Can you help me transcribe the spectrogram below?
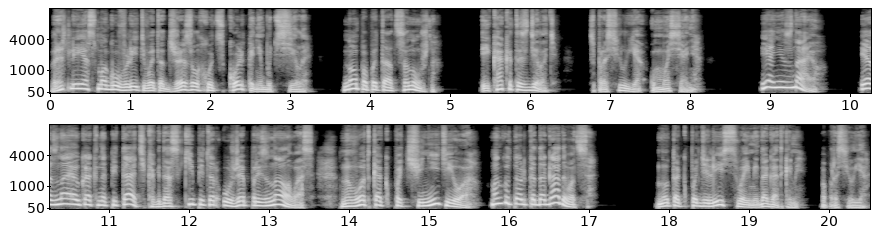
вряд ли я смогу влить в этот жезл хоть сколько-нибудь силы но попытаться нужно. «И как это сделать?» — спросил я у Мосяня. «Я не знаю. Я знаю, как напитать, когда скипетр уже признал вас, но вот как подчинить его, могу только догадываться». «Ну так поделись своими догадками», — попросил я.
